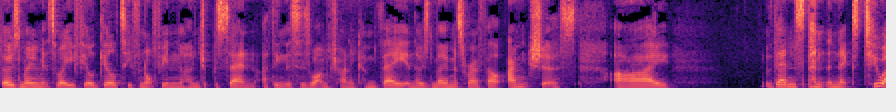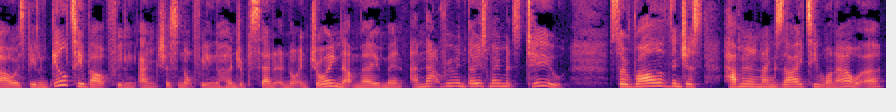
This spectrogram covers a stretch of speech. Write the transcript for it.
those moments where you feel guilty for not feeling 100%. I think this is what I'm trying to convey. In those moments where I felt anxious, I then spent the next two hours feeling guilty about feeling anxious and not feeling 100% and not enjoying that moment. And that ruined those moments too. So rather than just having an anxiety one hour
